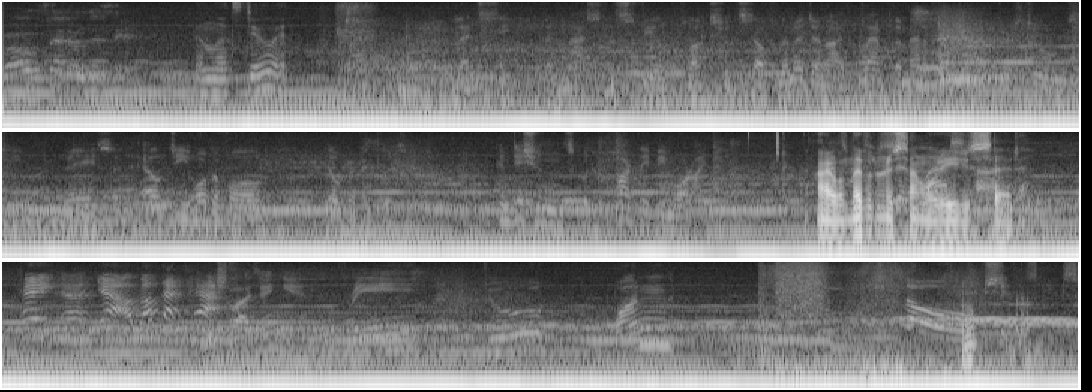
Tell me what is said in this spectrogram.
We're all set on this end. Then let's do it. Let's see. The massless field flux should self-limit, and I've clamped the manifold parameters to CY base and LT orbifold, Hilbert inclusive. Conditions could hardly be more ideal. I will never what you said understand what he just time. said. Hey, uh, yeah, about that cat. Initializing in three, two, one. No. Oops. fiddlesticks.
